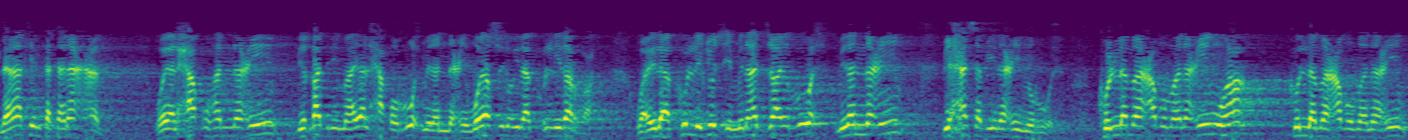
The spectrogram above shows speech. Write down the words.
لكن تتنعم ويلحقها النعيم بقدر ما يلحق الروح من النعيم ويصل إلى كل ذرة. وإلى كل جزء من أجزاء الروح من النعيم بحسب نعيم الروح. كلما عظم نعيمها كلما عظم نعيم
